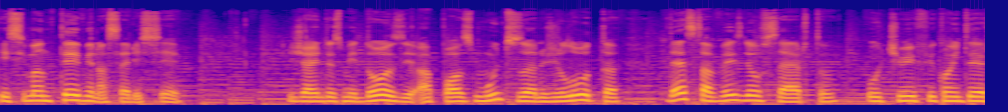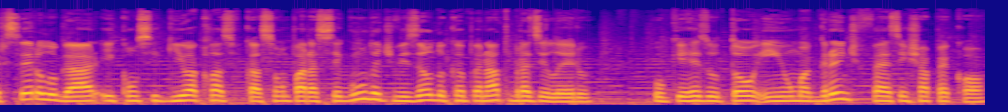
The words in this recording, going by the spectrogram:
e se manteve na Série C. Já em 2012, após muitos anos de luta, desta vez deu certo. O time ficou em terceiro lugar e conseguiu a classificação para a segunda divisão do Campeonato Brasileiro, o que resultou em uma grande festa em Chapecó.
